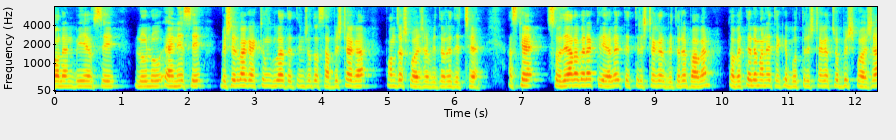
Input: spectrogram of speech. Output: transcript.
বলেন বিএফসি লুলু এনএসি বেশিরভাগ এক্সচেঞ্জগুলোতে তিনশত ছাব্বিশ টাকা পঞ্চাশ পয়সা ভিতরে দিচ্ছে। আজকে সৌদি আরবের এক রিয়ালে তেত্রিশ টাকার ভিতরে পাবেন, তবে তেলেমানি থেকে বত্রিশ টাকা চব্বিশ পয়সা,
